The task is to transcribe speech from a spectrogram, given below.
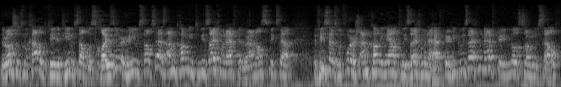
the Rosh is Mechal between if he himself was Chayzer or he himself says, I'm coming to be Zeichem and Hefker. The Ran also speaks out. If he says before, I'm coming now to be Zeichem and Hefker, he could be Zeichem and Hefker, even though it's from himself.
